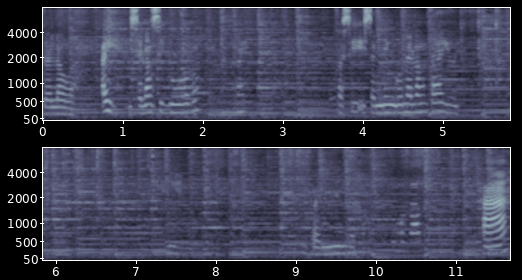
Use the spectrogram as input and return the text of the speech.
Dalawa. Ay, isa lang siguro. Ay. Kasi isang linggo na lang tayo eh. Ayan. Vanilla. Ha?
